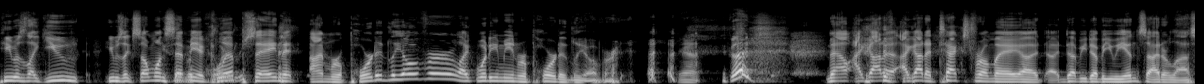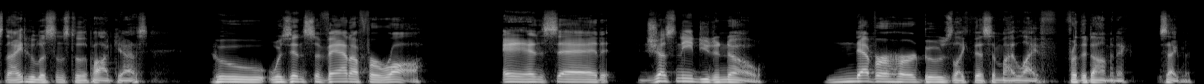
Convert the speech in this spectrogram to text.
He was like, you he was like, someone sent me a clip saying that I'm reportedly over. Like, what do you mean reportedly over? Yeah, good. Now I got a I got a text from a, uh a WWE insider last night who listens to the podcast, who was in Savannah for Raw, and said, "Just need you to know, never heard boos like this in my life for the Dominic segment."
